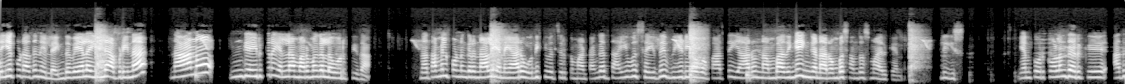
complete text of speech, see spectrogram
செய்யக்கூடாதுன்னு இல்லை. இந்த வேலை இல்லை அப்படின்னா நானும் இங்கே இருக்கிற எல்லா மருமகளில் ஒருத்தி தான் நான் தமிழ் பொண்ணுங்கிறனால என்னை யாரும் ஒதுக்கி வச்சிருக்க மாட்டாங்க. தயவு செய்து வீடியோவை பார்த்து யாரும் நம்பாதீங்க. இங்கே நான் ரொம்ப சந்தோஷமா இருக்கேன். ப்ளீஸ் எனக்கு ஒரு குழந்தை இருக்குது அது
